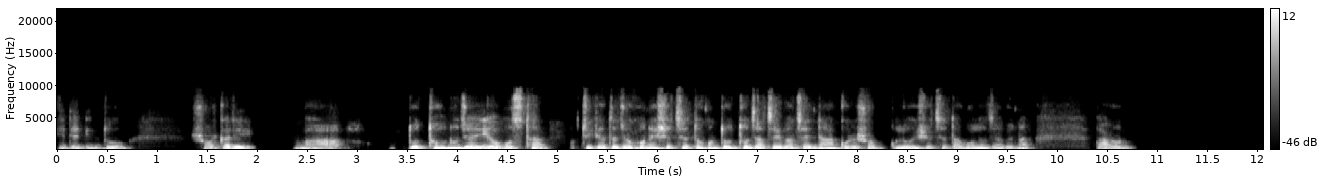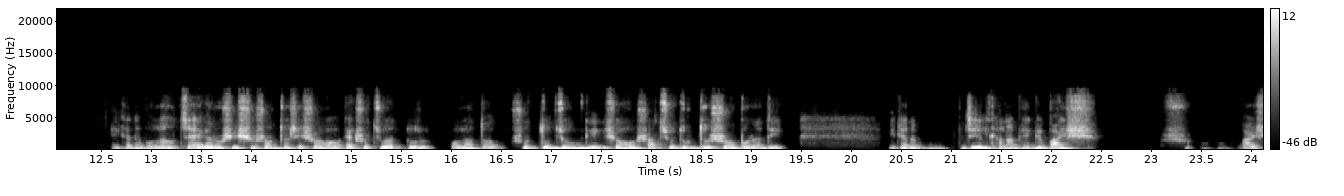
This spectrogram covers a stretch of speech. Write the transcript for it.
এটা কিন্তু সরকারি বা তথ্য অনুযায়ী অবস্থা। পত্রিকাতে যখন এসেছে, তখন তথ্য যাচাই বাছাই না করে সবগুলো এসেছে তা বলা যাবে না। কারণ এখানে বলা হচ্ছে এগারো শীর্ষ সন্ত্রাসী সহ একশো চুয়াত্তর পলাতক, সত্তর জঙ্গি সহ সাতশো দুর্ধর্ষ অপরাধী। এখানে জেলখানা ভেঙে বাইশ বাইশ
